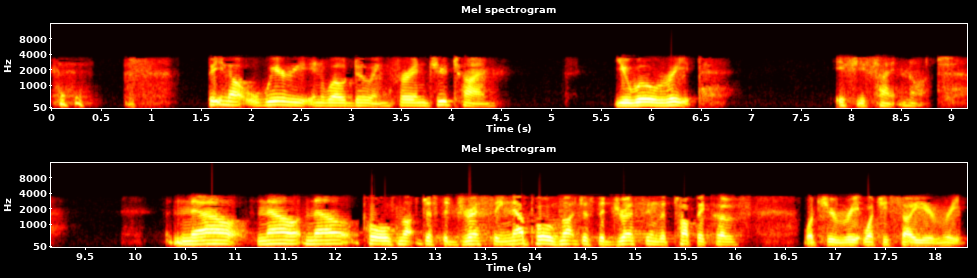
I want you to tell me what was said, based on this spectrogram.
Be not weary in well doing, for in due time you will reap if you faint not. Now, now, now Paul's not just addressing, now Paul's not just addressing the topic of what you reap, what you sow, you reap.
